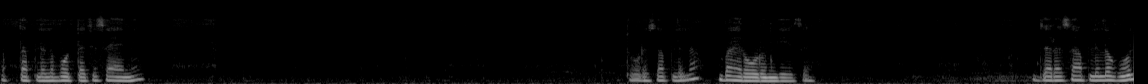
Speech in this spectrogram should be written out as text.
फक्त आपल्याला बोटाच्या साहाय्याने थोडंसं आपल्याला बाहेर ओढून घ्यायचं आहे जरासा आपल्याला गोल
